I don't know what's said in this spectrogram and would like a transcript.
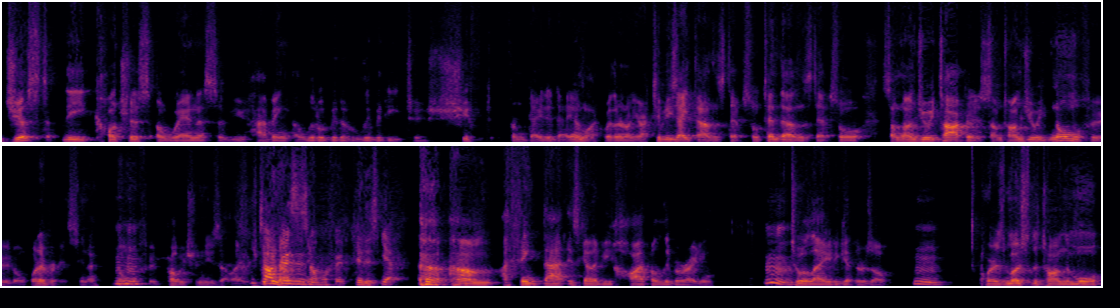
just the conscious awareness of you having a little bit of liberty to shift from day to day and like whether or not your activity is 8,000 steps or 10,000 steps or sometimes you eat tacos, sometimes you eat normal food or whatever it is, you know, normal food. Probably shouldn't use that language. but you know Tacos is normal food. It is. Yeah. um, I think that is going to be hyper liberating Mm, to allow you to get the result. mm, Whereas most of the time, the more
